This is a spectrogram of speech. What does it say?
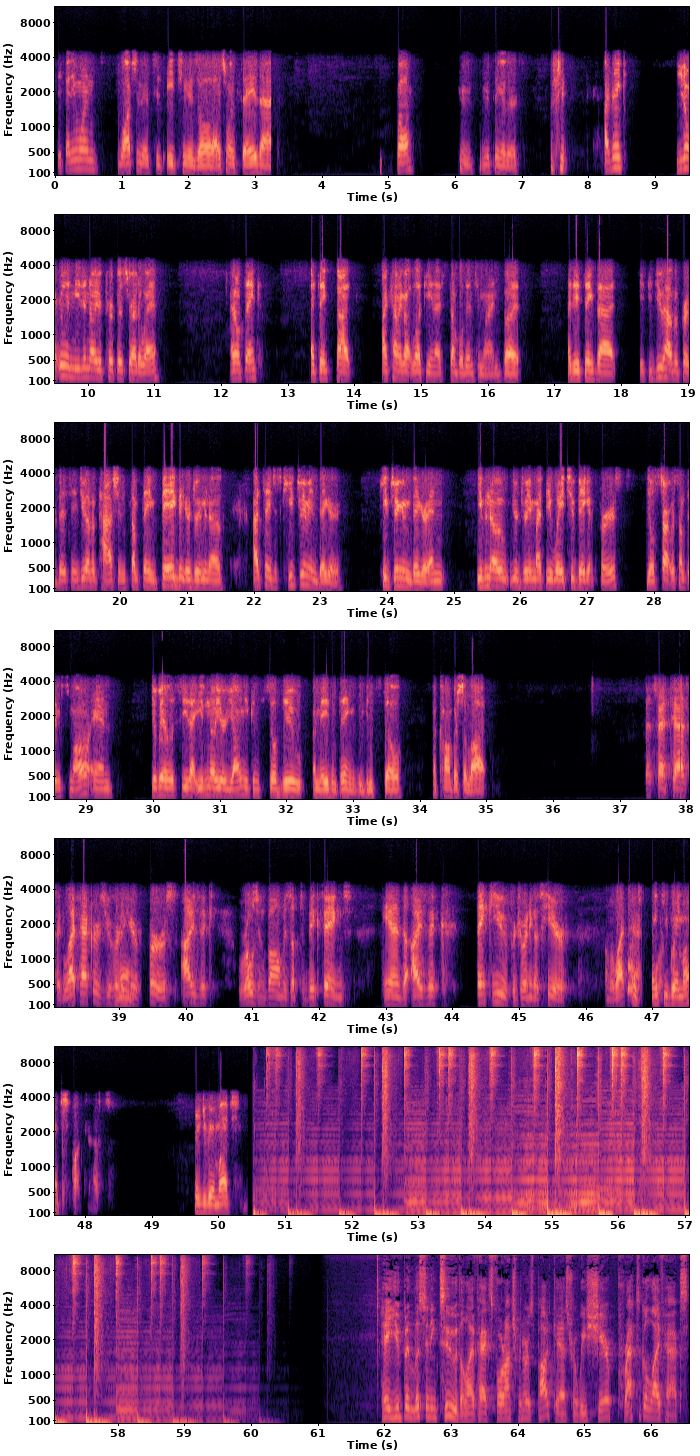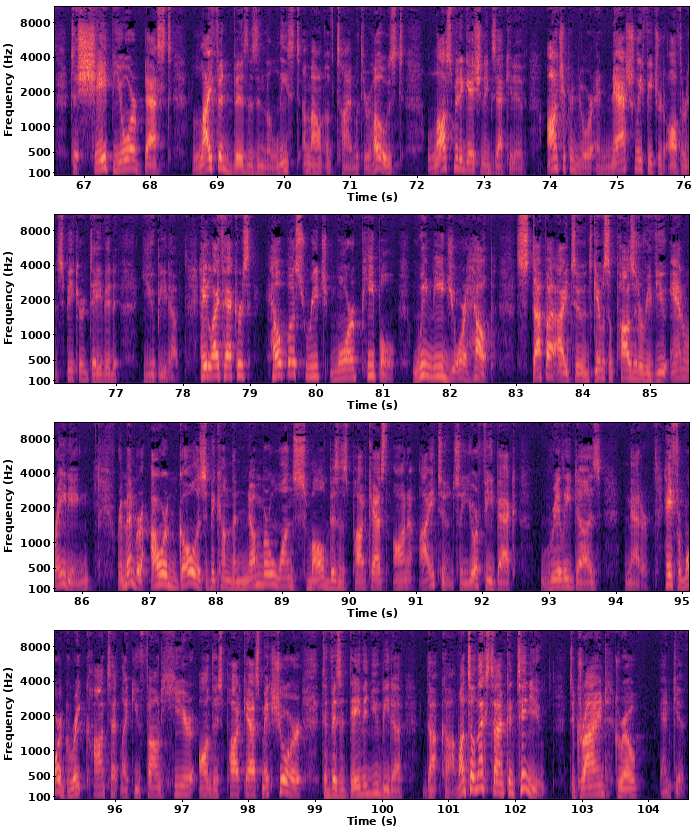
If anyone's watching this who's 18 years old, I just want to say that. Well, hmm, let me think of this. I think you don't really need to know your purpose right away. I don't think. I think that I kind of got lucky and I stumbled into mine, but I do think that if you do have a purpose and you do have a passion, something big that you're dreaming of, I'd say just keep dreaming bigger. Keep dreaming bigger. And even though your dream might be way too big at first, you'll start with something small and you'll be able to see that even though you're young, you can still do amazing things. You can still accomplish a lot. That's fantastic. Life hackers, you heard it here first. Isaac Rosenbaum is up to big things. And Isaac, thank you for joining us here on the Life course. Hack Thank you very much. podcast. Thank you very much. Hey, you've been listening to the Life Hacks for Entrepreneurs podcast, where we share practical life hacks to shape your best life and business in the least amount of time with your host, loss mitigation executive, entrepreneur, and nationally featured author and speaker, David Ubita. Hey, life hackers, help us reach more people. We need your help. Stop by iTunes, give us a positive review and rating. Remember, our goal is to become the number one small business podcast on iTunes. So your feedback really does matter. Hey, for more great content like you found here on this podcast, make sure to visit davidubita.com. Until next time, continue to grind, grow, and give.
